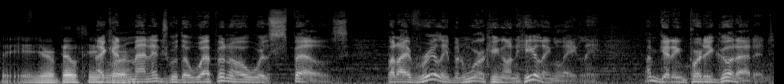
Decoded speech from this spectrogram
see, your ability I can manage with a weapon or with spells, but I've really been working on healing lately. I'm getting pretty good at it.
